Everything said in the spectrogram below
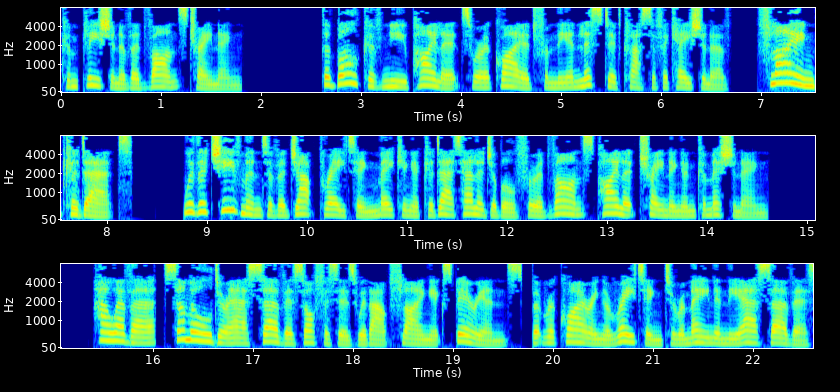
completion of advanced training. The bulk of new pilots were acquired from the enlisted classification of «flying cadet», with achievement of a JAP rating making a cadet eligible for advanced pilot training and commissioning. However, some older Air Service officers without flying experience, but requiring a rating to remain in the Air Service,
